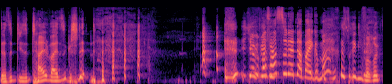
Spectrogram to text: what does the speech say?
da sind diese teilweise geschnitten. ich habe Was wirklich, hast du denn dabei gemacht? das ist richtig verrückt.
